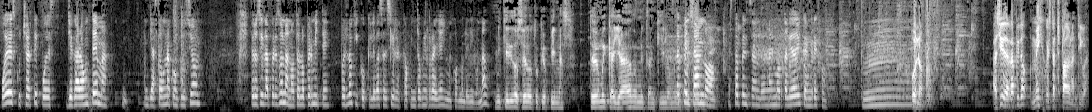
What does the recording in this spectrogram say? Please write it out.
puede escucharte y puedes llegar a un tema y hasta una conclusión. Pero si la persona no te lo permite, pues lógico que le vas a decir, acá pinto mi raya y mejor no le digo nada. Mi querido Cero, ¿tú qué opinas? Te veo muy callado, muy tranquilo. Muy Está pensando, está pensando en la inmortalidad del cangrejo. Mm, Uno. Así de rápido, México está chapado a la antigua,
